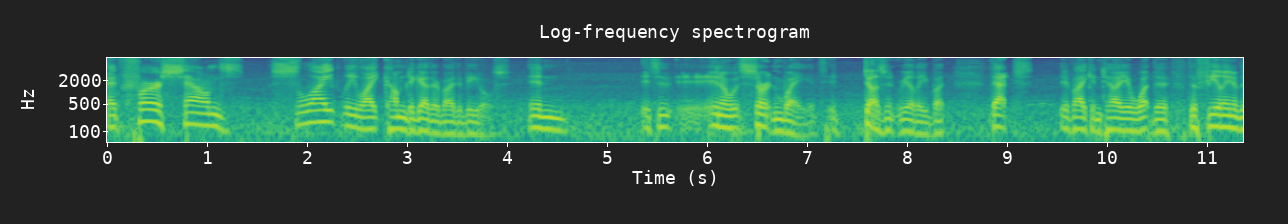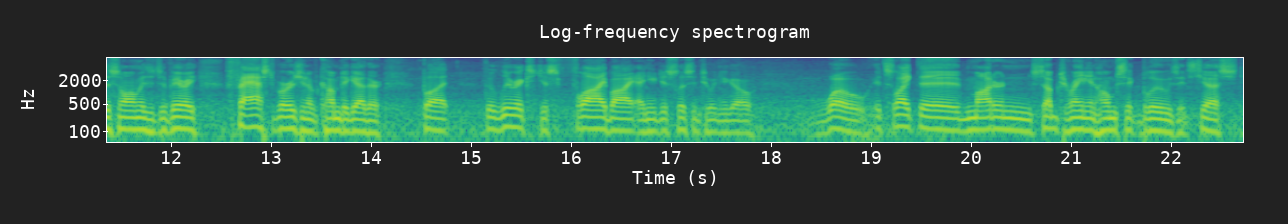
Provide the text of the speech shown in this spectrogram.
at first sounds slightly like "Come Together" by the Beatles. In it's a, in a certain way. It, it doesn't really, but that's if I can tell you what the the feeling of the song is. It's a very fast version of "Come Together," but the lyrics just fly by, and you just listen to it and you go, "Whoa!" It's like the modern subterranean homesick blues. It's just,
